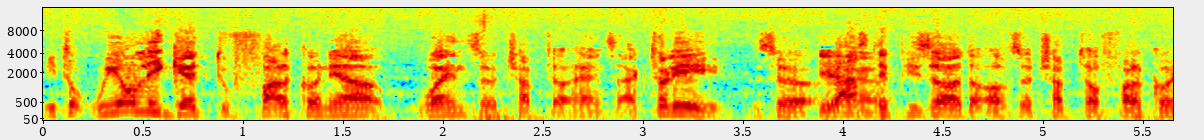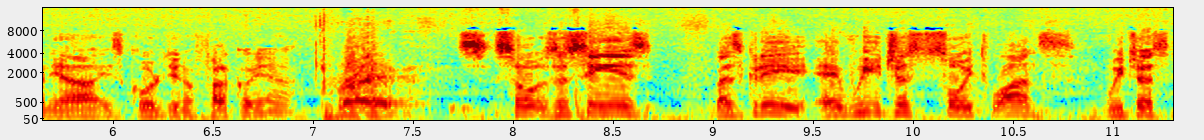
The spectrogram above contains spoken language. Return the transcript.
it we only get to Falconia when the chapter ends. Actually, the Yeah. last episode of the chapter of Falconia is called, you know, Falconia. Right. So the thing is, basically, eh, we just saw it once. We just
